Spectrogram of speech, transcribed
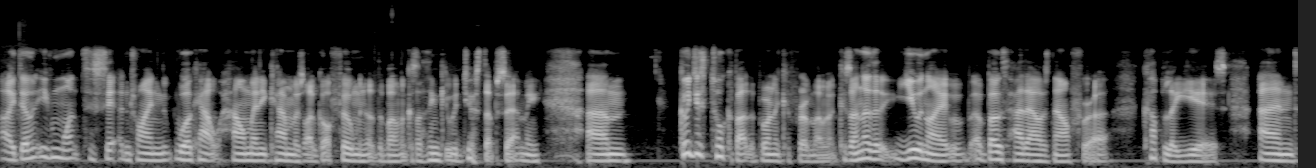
I don't even want to sit and try and work out how many cameras I've got filming at the moment because I think it would just upset me. Um, can we just talk about the Bronica for a moment? Because I know that you and I have both had ours now for a couple of years, and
